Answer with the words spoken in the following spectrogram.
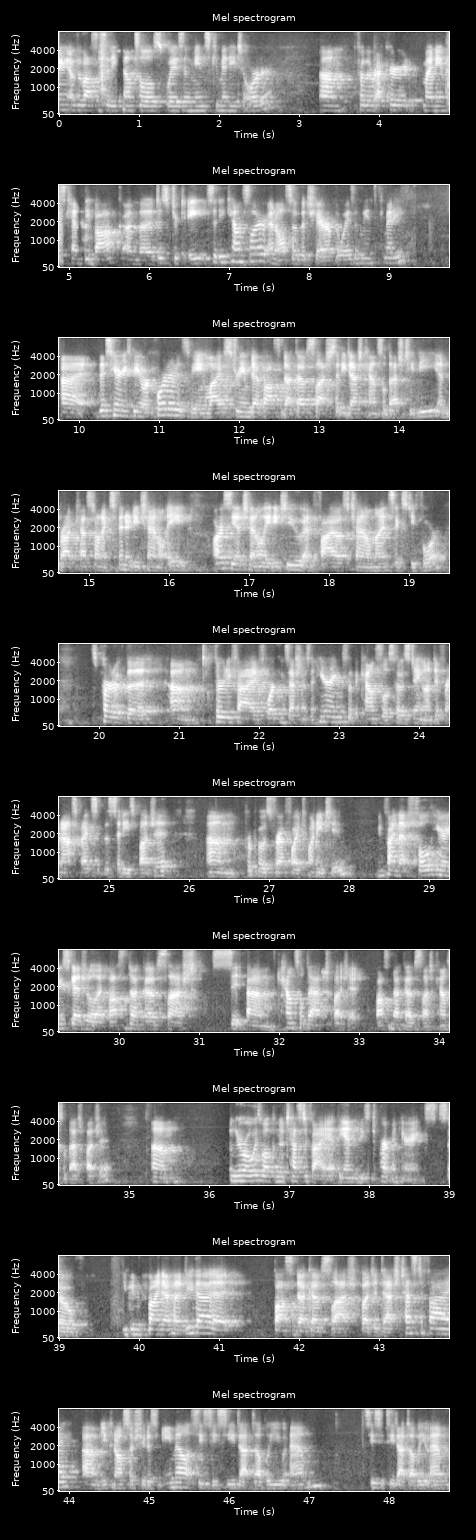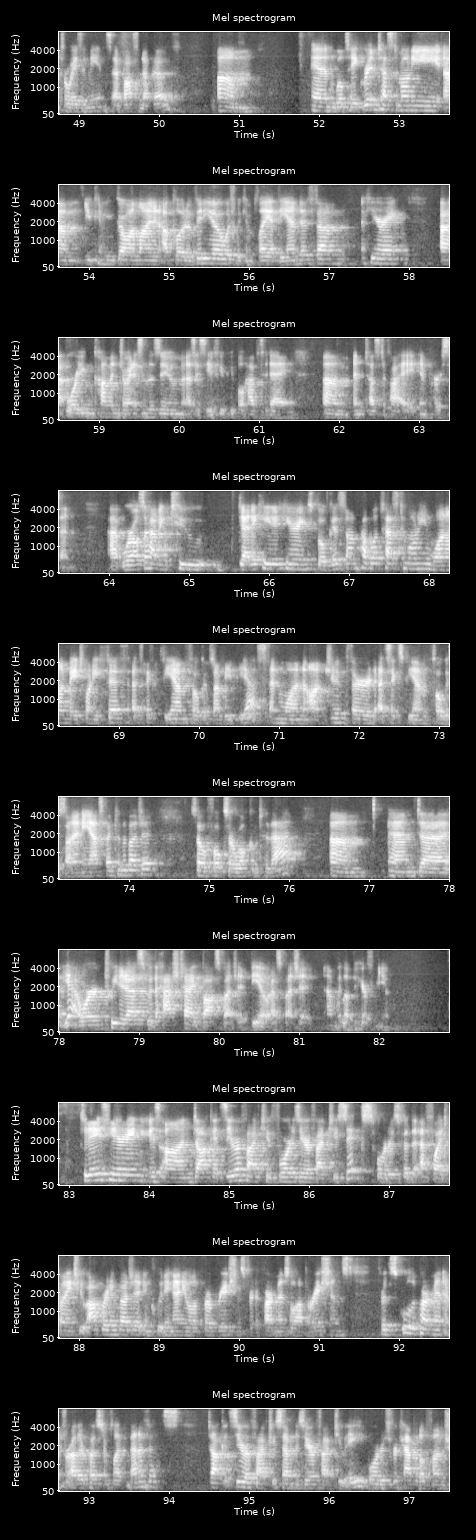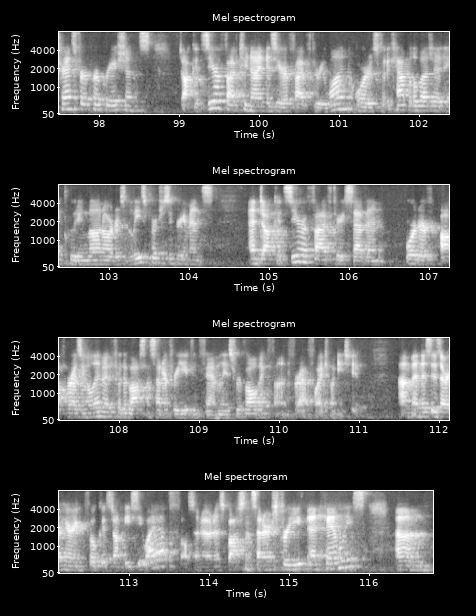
hearing of the Boston City Council's Ways and Means Committee to order. Um, For the record, my name is Kenzie Bok. I'm the District 8 City Councilor and also the Chair of the Ways and Means Committee. Uh, This hearing is being recorded, it's being live streamed at boston.gov slash city-council-tv and broadcast on Xfinity Channel 8, RCN Channel 82, and FiOS Channel 964. It's part of the um, 35 working sessions and hearings that the council is hosting on different aspects of the city's budget um, proposed for FY22. You can find that full hearing schedule at boston.gov slash um, council dash budget, boston.gov slash council dash budget. Um, And you're always welcome to testify at the end of these department hearings. So you can find out how to do that at boston.gov slash budget dash testify. Um, You can also shoot us an email at ccc.wm, ccc.wm for ways and means at boston.gov. Um, and we'll take written testimony. Um, you can go online and upload a video, which we can play at the end of um, a hearing, uh, or you can come and join us in the Zoom, as I see a few people have today, um, and testify in person. Uh, we're also having two dedicated hearings focused on public testimony, one on May 25th at 6 p.m. focused on BPS, and one on June 3rd at 6 p.m. focused on any aspect of the budget. So folks are welcome to that. Um, and uh, yeah, or tweet at us with the hashtag boss budget, BOS budget. Um, we'd love to hear from you. Today's hearing is on docket 0524 to 0526, orders for the FY22 operating budget, including annual appropriations for departmental operations for the school department and for other post-employment benefits. Docket 0527 to 0528, orders for capital fund transfer appropriations. Docket 0529 to 0531, orders for the capital budget, including loan orders and lease purchase agreements and docket 0537, order authorizing a limit for the Boston Center for Youth and Families revolving fund for FY22. Um, and this is our hearing focused on BCYF, also known as Boston Centers for Youth and Families. Um,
